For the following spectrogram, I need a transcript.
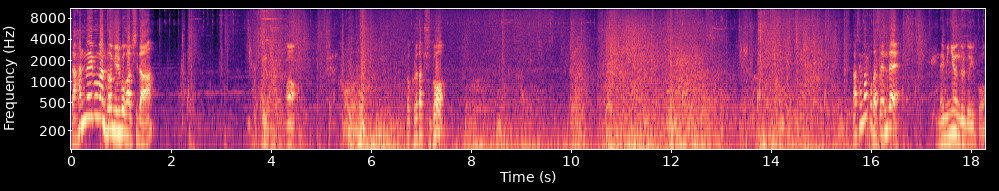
자, 한 웨이브만 더 밀고 갑시다. 어. 너 그러다 죽어. 나 생각보다 센데. 내 미니언들도 있고.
